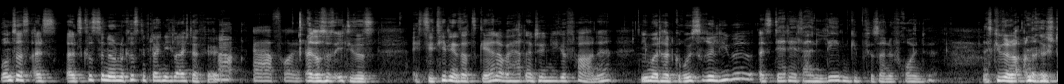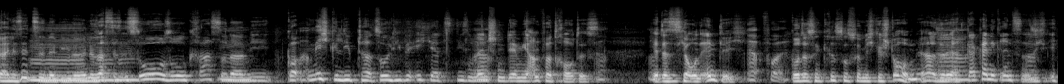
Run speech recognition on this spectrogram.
uns das als, als Christinnen und Christen vielleicht nicht leichter fällt. ja, ja, voll. Also das ist ich dieses, ich zitiere den Satz gerne, aber er hat natürlich nie Gefahr. Ne? Niemand hat größere Liebe als der, der sein Leben gibt für seine Freunde. Es gibt ja noch andere steile Sätze in der Bibel. Wenn du sagst, das ist so, so krass oder wie Gott mich geliebt hat, so liebe ich jetzt diesen Menschen, der mir anvertraut ist. Ja, das ist ja unendlich. Ja, voll. Gott ist in Christus für mich gestorben. Ja? Also der hat gar keine Grenzen. Also ich,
